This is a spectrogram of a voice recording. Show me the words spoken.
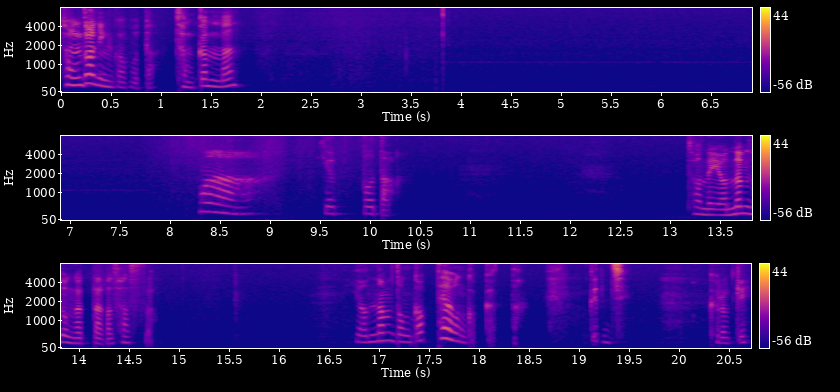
정전인가 보다. 잠깐만. 와 예쁘다. 전에 연남동 갔다가 샀어. 연남동 카페 온 것 같다. 그치? 그러게.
